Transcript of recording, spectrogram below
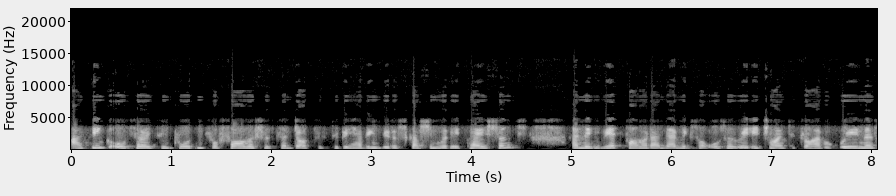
I think also it's important for pharmacists and doctors to be having the discussion with their patients. And then we at Pharma-Dynamics are also really trying to drive awareness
